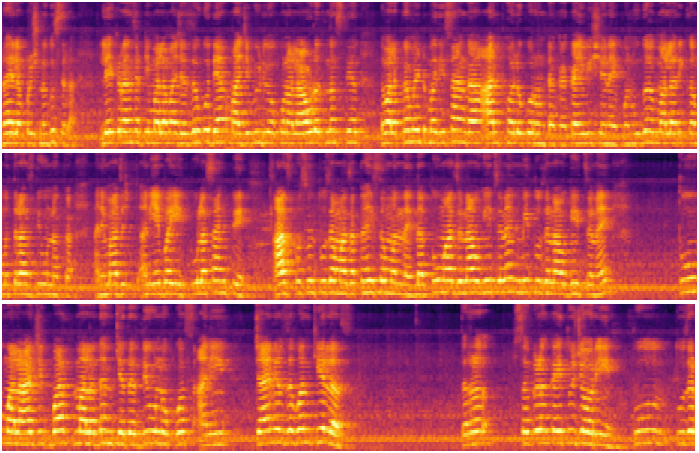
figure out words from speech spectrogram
राहिला प्रश्न दुसरा. लेकरांसाठी मला माझ्या जगू द्या. माझे व्हिडिओ कोणाला आवडत नसतील तर मला कमेंटमध्ये सांगा. अनफॉलो करून टाका. काही विषय नाही. पण उगं मला रिकामं त्रास देऊ नका. आणि माझं आणि ए बाई तुला सांगते. आजपासून तुझा माझा काही संबंध नाही. ना तू माझं नाव घ्यायचं नाही मी तुझं नाव घ्यायचं नाही. तू मला अजिबात मला धमक्या तर देऊ नकोस. आणि चॅनल जर बंद केलंस तर सगळं काही तुझ्यावर येईन. तू तू जर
